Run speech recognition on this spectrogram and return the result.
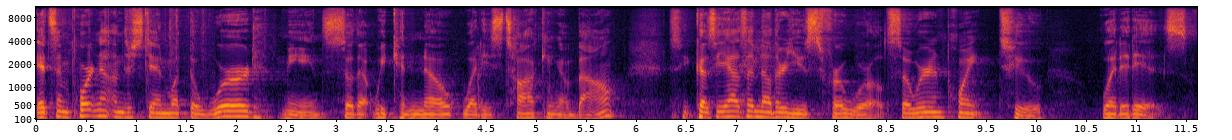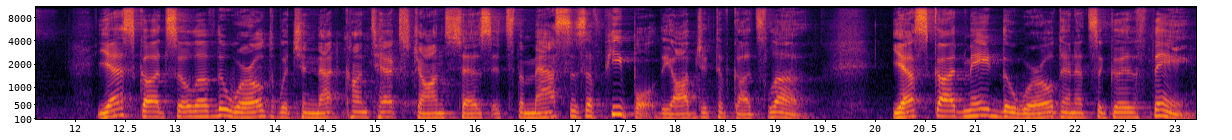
it's important to understand what the word means so that we can know what he's talking about, because he has another use for world. So we're in point two what it is. Yes, God so loved the world, which in that context, John says it's the masses of people, the object of God's love. Yes, God made the world, and it's a good thing.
